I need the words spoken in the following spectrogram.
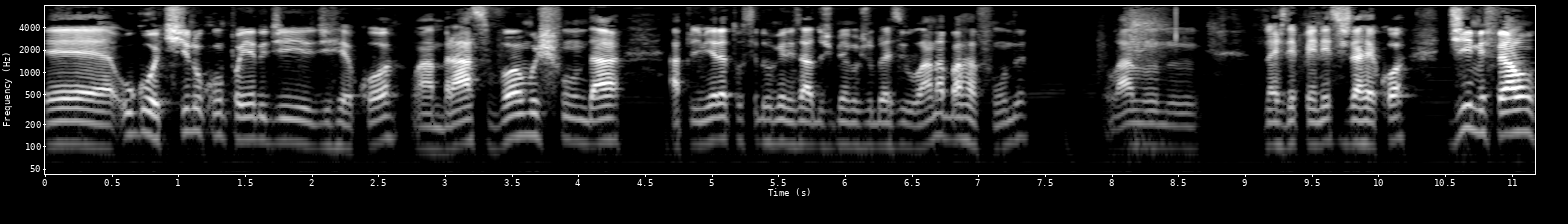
É, o Gotino, companheiro de, de Record, um abraço. Vamos fundar a primeira torcida organizada dos Bengals no Brasil lá na Barra Funda, lá no, no, nas dependências da Record. Jimmy Fallon,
